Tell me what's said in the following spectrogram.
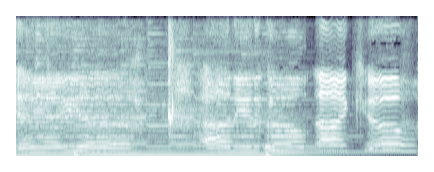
Yeah, yeah, yeah. I need a girl like you.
